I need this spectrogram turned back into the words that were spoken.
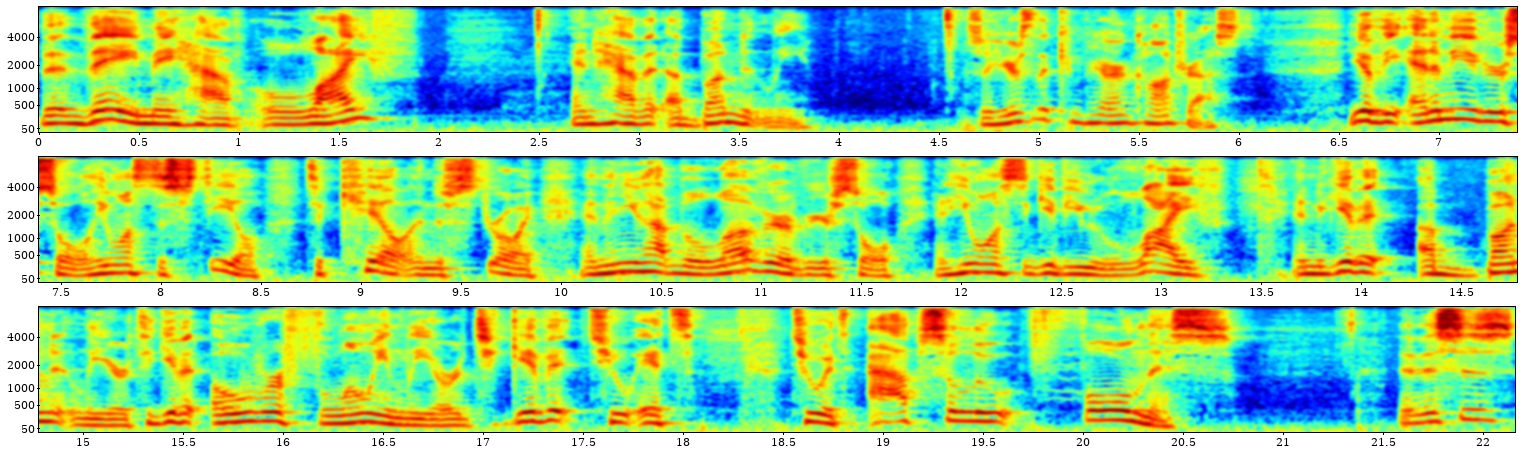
that they may have life and have it abundantly. So here's the compare and contrast. You have the enemy of your soul. He wants to steal, to kill, and destroy. And then you have the lover of your soul, and he wants to give you life and to give it abundantly, or to give it overflowingly, or to give it to its to its absolute fullness. Now, this is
